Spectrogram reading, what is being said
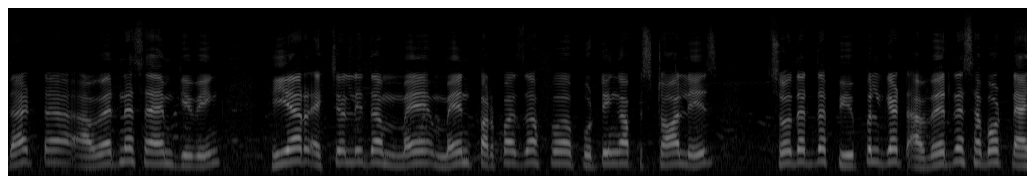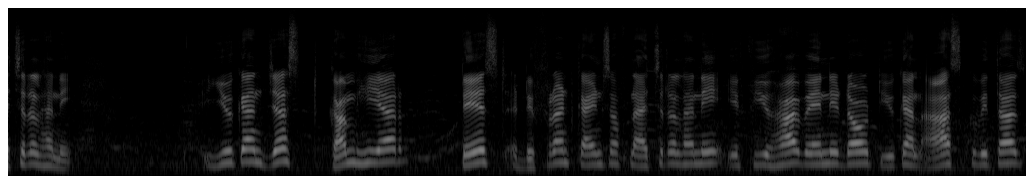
That uh, awareness I am giving here. Actually, the ma- main purpose of uh, putting up stall is so that the people get awareness about natural honey. You can just come here, taste different kinds of natural honey. If you have any doubt, you can ask with us.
